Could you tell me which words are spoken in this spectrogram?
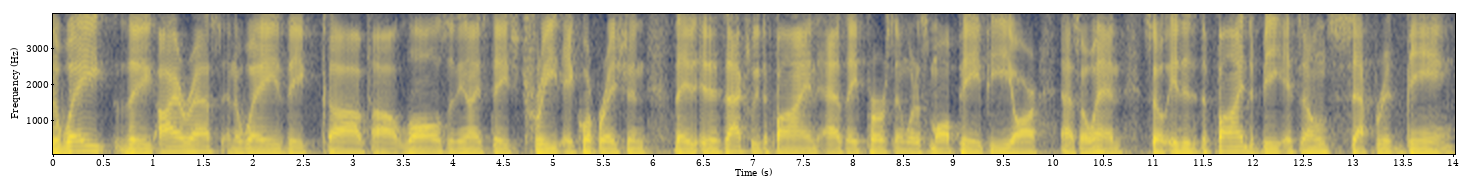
the way the IRS and the way the uh, uh, laws of the United States treat a corporation, they, it is actually defined as a person with a small p, P E R S O N. So it is defined to be its own separate being.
